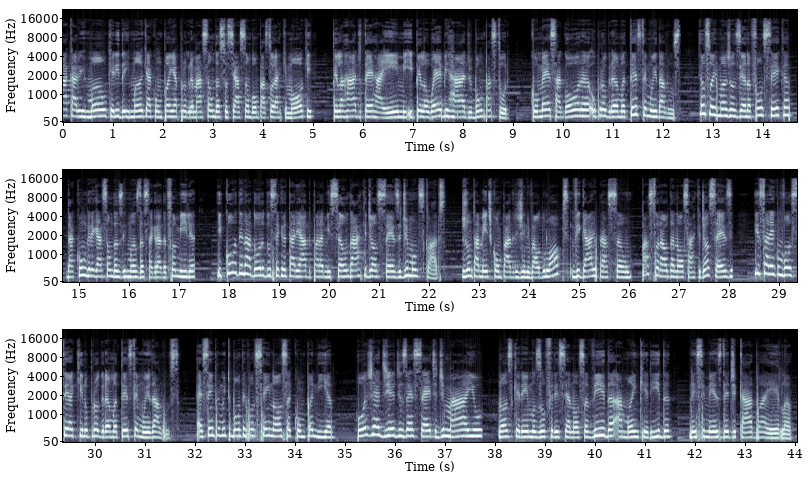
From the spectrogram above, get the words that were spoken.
Olá, caro irmão, querida irmã que acompanha a programação da Associação Bom Pastor Arquimoc pela Rádio Terra AM e pela Web Rádio Bom Pastor. Começa agora o programa Testemunho da Luz. Eu sou a irmã Josiana Fonseca, da Congregação das Irmãs da Sagrada Família e coordenadora do Secretariado para a Missão da Arquidiocese de Montes Claros, juntamente com o Padre Genivaldo Lopes, vigário para ação pastoral da nossa Arquidiocese, e estarei com você aqui no programa Testemunho da Luz. É sempre muito bom ter você em nossa companhia. Hoje é dia 17 de maio, nós queremos oferecer a nossa vida à Mãe querida nesse mês dedicado a ela.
